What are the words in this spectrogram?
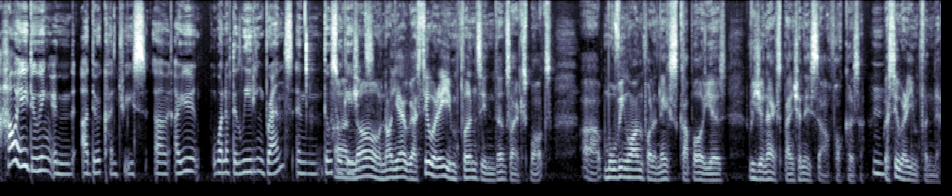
How are you doing in other countries? Uh, are you one of the leading brands in those Uh, locations? no, not yet. We are still very infant in terms of exports. Uh, moving on for the next couple of years, regional expansion is our focus. We're still very infant there.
